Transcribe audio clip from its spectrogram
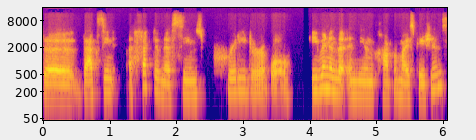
the vaccine effectiveness seems pretty durable. Even in the immune compromised patients,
